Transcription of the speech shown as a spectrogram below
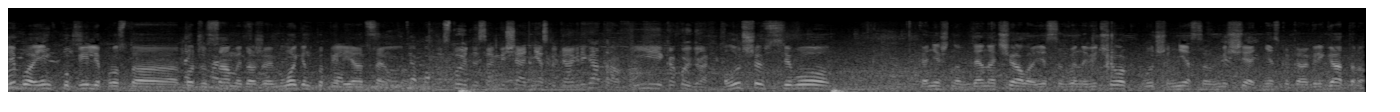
Либо им купили просто тот же самый, даже им логин купили и оценку. Стоит ли совмещать несколько агрегаторов и какой график? Лучше всего Конечно, для начала, если вы новичок, лучше не совмещать несколько агрегаторов.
